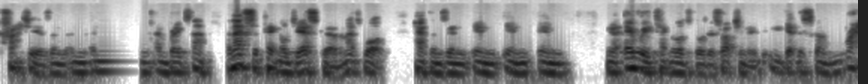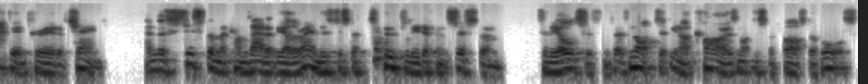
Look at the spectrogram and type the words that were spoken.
crashes and, and, and, and breaks down. And that's the technology S curve. And that's what happens in, in, in, in, you know, every technological disruption, you get this kind of rapid period of change. And the system that comes out at the other end is just a totally different system to the old system. So it's not, you know, a car is not just a faster horse.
